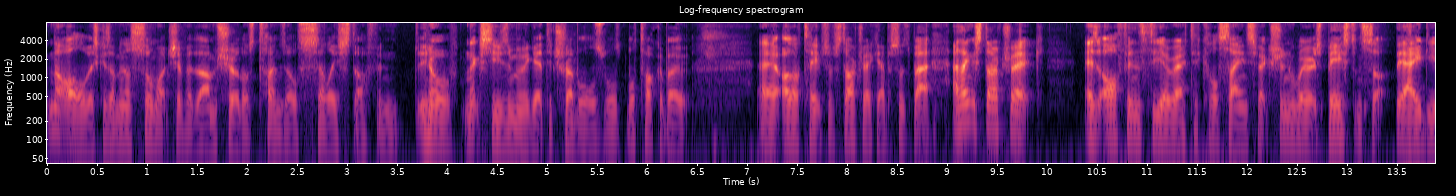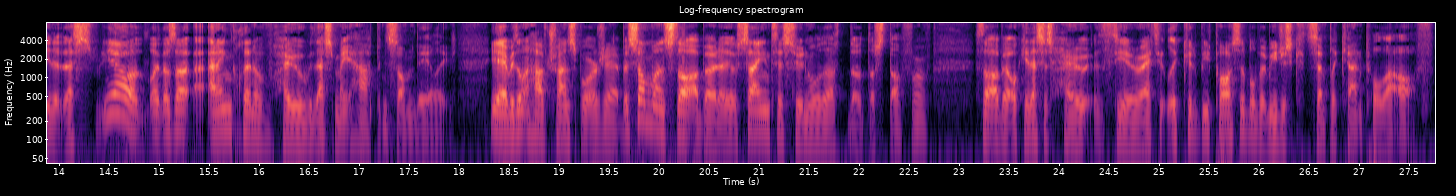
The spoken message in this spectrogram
not always, because I mean, there's so much of it that I'm sure there's tons of silly stuff. And, you know, next season when we get to Tribbles, we'll, we'll talk about uh, other types of Star Trek episodes. But I think Star Trek is often theoretical science fiction, where it's based on so- the idea that this, you know, like there's a, an inkling of how this might happen someday. Like, yeah, we don't have transporters yet, but someone's thought about it. There scientists who know their, their, their stuff have thought about, okay, this is how it theoretically could be possible, but we just simply can't pull that off.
